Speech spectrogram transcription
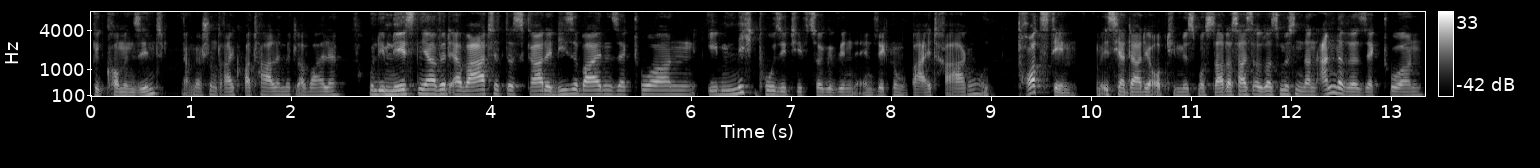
gekommen sind. Wir haben ja schon drei Quartale mittlerweile. Und im nächsten Jahr wird erwartet, dass gerade diese beiden Sektoren eben nicht positiv zur Gewinnentwicklung beitragen. Und trotzdem ist ja da der Optimismus da. Das heißt also, das müssen dann andere Sektoren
